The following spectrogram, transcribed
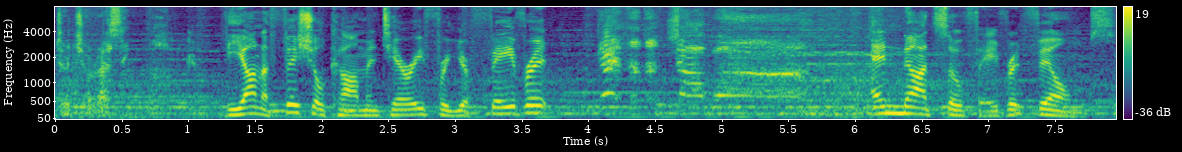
to Jurassic Park. the unofficial commentary for your favorite Get to the chopper! And not so favorite films,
